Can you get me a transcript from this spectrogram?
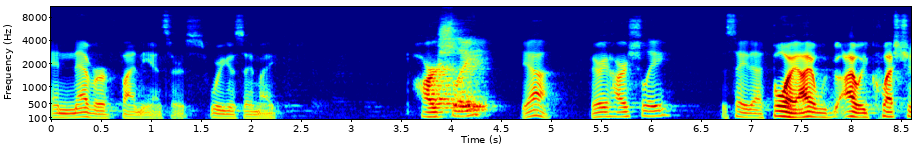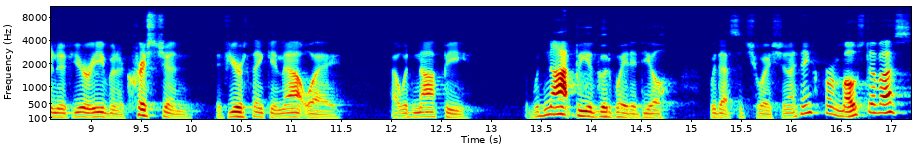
and never find the answers. What are you going to say, Mike? Harshly? Yeah, very harshly. To say that, boy, I would, I would question if you're even a Christian if you're thinking that way. That would not be, would not be a good way to deal with that situation. I think for most of us,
